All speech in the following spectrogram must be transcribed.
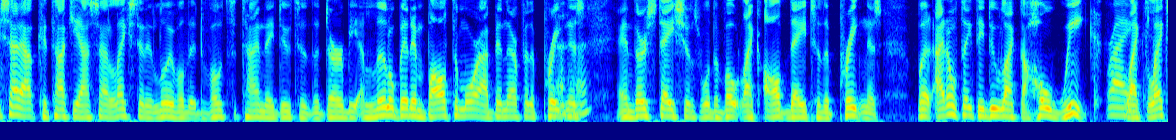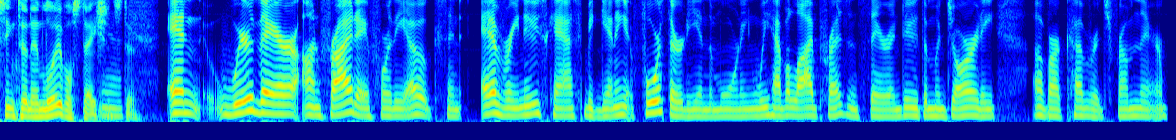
state out Kentucky outside of Lexington and Louisville that devotes the time they do to the Derby. A little bit in Baltimore. I've been there for the Preakness, uh-huh. and their stations will devote like all day to the Preakness. But I don't think they do like the whole week, Right. like Lexington and Louisville stations do. And we're there on Friday for the Oaks, and every newscast beginning at 4:30 in the morning, we have a live presence there and do the majority of our coverage from there.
